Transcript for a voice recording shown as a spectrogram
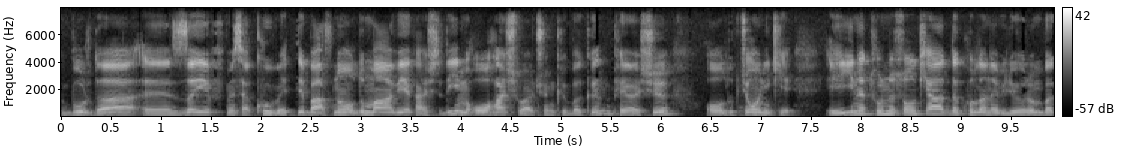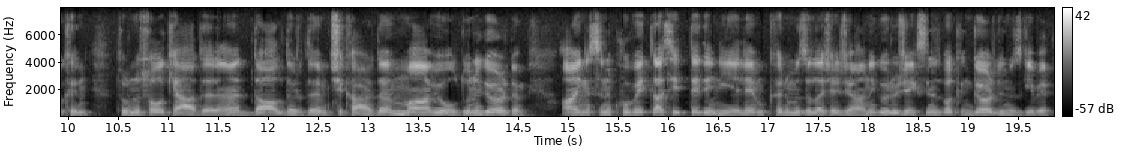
burada e, zayıf mesela kuvvetli baz ne oldu? Maviye kaçtı değil mi? OH var çünkü bakın pH'i oldukça 12. E, yine turnusol kağıdı da kullanabiliyorum. Bakın turnusol kağıdını daldırdım, çıkardım, mavi olduğunu gördüm. Aynısını kuvvetli asitte deneyelim. Kırmızılaşacağını göreceksiniz. Bakın gördüğünüz gibi.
